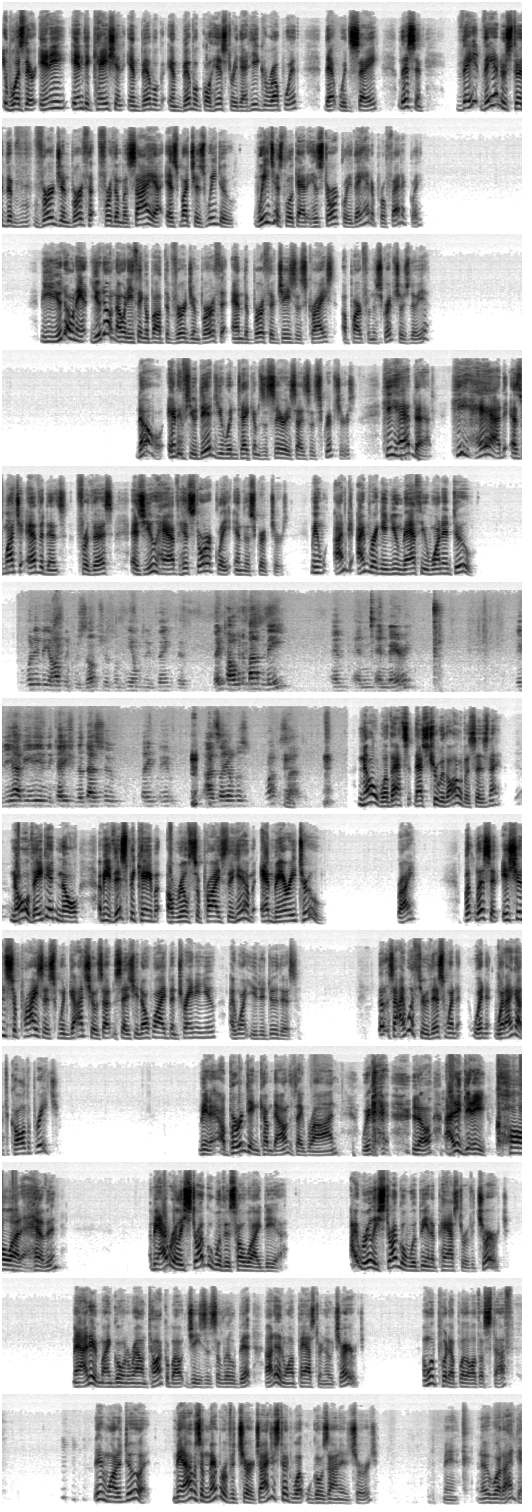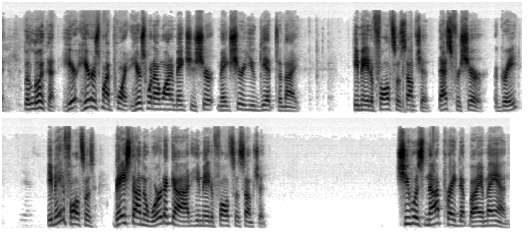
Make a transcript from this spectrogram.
Was there any indication in biblical, in biblical history that he grew up with that would say, listen, they, they understood the virgin birth for the Messiah as much as we do. We just look at it historically. They had it prophetically. You don't, you don't know anything about the virgin birth and the birth of Jesus Christ apart from the scriptures, do you? No. And if you did, you wouldn't take him as serious as the scriptures. He had that. He had as much evidence for this as you have historically in the scriptures. I mean, I'm, I'm bringing you Matthew 1 and 2. Wouldn't it be awfully presumptuous of him to think that they're talking about me and, and, and Mary? Did he have any indication that that's who they, Isaiah was prophesying? No, well, that's that's true with all of us, isn't it? Yeah. No, they didn't know. I mean, this became a real surprise to him and Mary too, right? But listen, it shouldn't surprise us when God shows up and says, "You know why I've been training you? I want you to do this." Listen, I went through this when when when I got the call to preach. I mean, a bird didn't come down and say, Ron, we you know, I didn't get any call out of heaven. I mean, I really struggled with this whole idea. I really struggled with being a pastor of a church. Man, I didn't mind going around and talk about Jesus a little bit. I didn't want to pastor no church. I wouldn't put up with all the stuff. I didn't want to do it. I mean, I was a member of a church. I understood what goes on in a church. Man, I know what I did. But look, uh, here, here's my point. Here's what I want to make sure, make sure you get tonight. He made a false assumption. That's for sure. Agreed? Yes. He made a false based on the word of God, he made a false assumption. She was not pregnant by a man.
